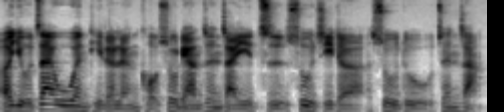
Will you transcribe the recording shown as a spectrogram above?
而有债务问题的人口数量正在以指数级的速度增长。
